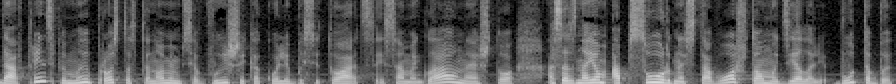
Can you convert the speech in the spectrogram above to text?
Да, в принципе, мы просто становимся выше какой-либо ситуации. Самое главное, что осознаем абсурдность того, что мы делали, будто бы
